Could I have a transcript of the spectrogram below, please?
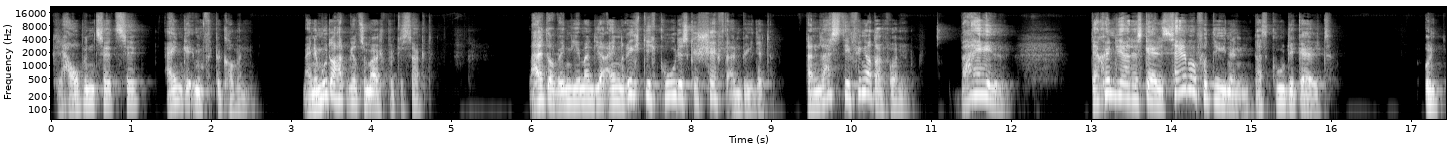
Glaubenssätze eingeimpft bekommen. Meine Mutter hat mir zum Beispiel gesagt, Walter, wenn jemand dir ein richtig gutes Geschäft anbietet, dann lass die Finger davon, weil der könnte ja das Geld selber verdienen, das gute Geld. Und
